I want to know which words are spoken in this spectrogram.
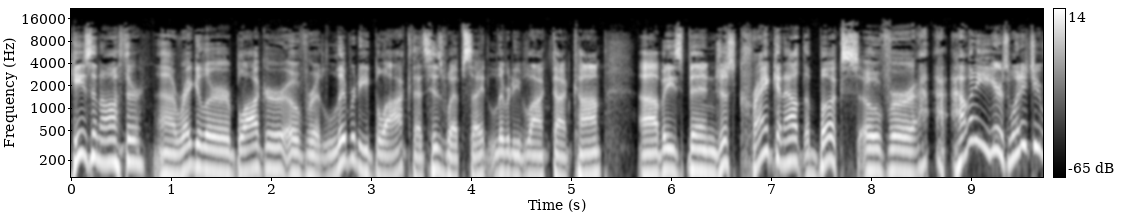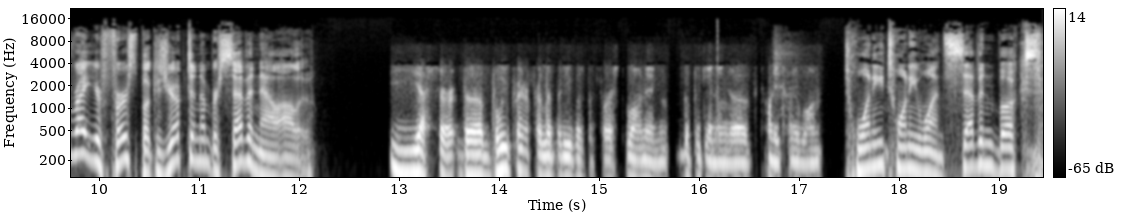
He's an author, a regular blogger over at Liberty Block. That's his website, libertyblock.com. Uh, but he's been just cranking out the books over h- how many years? When did you write your first book? Because you're up to number seven now, Alu. Yes, sir. The Blueprint for Liberty was the first one in the beginning of 2021. 2021, seven books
